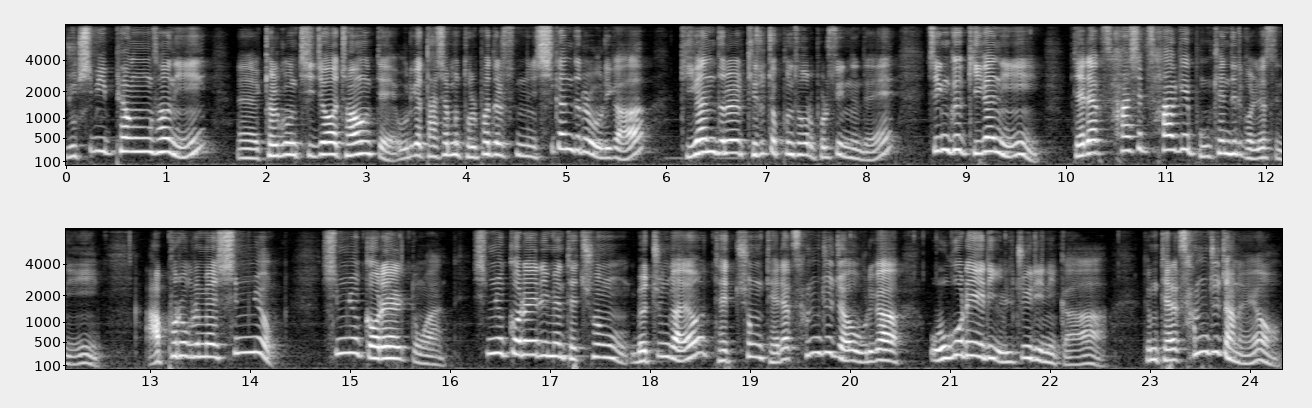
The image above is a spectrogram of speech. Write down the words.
62평선이 예, 결국은 지지와 저항 때 우리가 다시 한번 돌파될 수 있는 시간들을 우리가 기간들을 기술적 분석으로 볼 수 있는데 지금 그 기간이 대략 44개 본캔들이 걸렸으니 앞으로 그러면 16, 16 거래일 동안 16 거래일이면 대충 몇 주인가요? 대충 대략 3주죠. 우리가 5거래일이 일주일이니까 그럼 대략 3주잖아요.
